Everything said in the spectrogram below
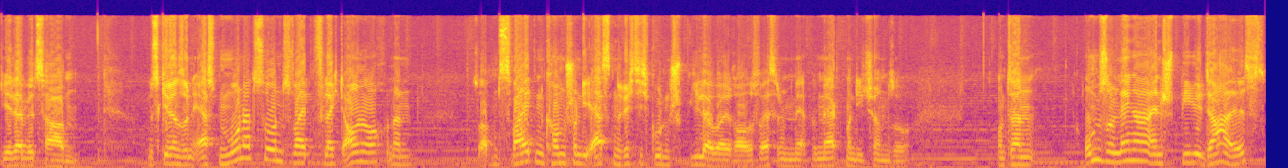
Jeder will es haben. Und es geht dann so den ersten Monat so und zweiten vielleicht auch noch und dann so ab dem zweiten kommen schon die ersten richtig guten Spieler bei raus, weißt du, dann bemerkt man die schon so. Und dann, umso länger ein Spiel da ist,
